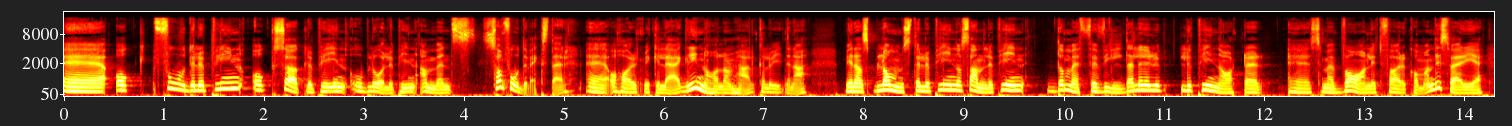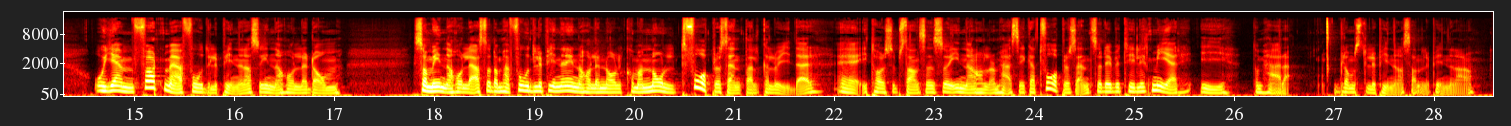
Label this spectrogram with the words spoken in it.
Eh, och foderlupin och sötlupin och blålupin används som foderväxter eh, och har ett mycket lägre innehåll av de här alkaloiderna. Medan blomsterlupin och sandlupin, de är förvildade lupinarter eh, som är vanligt förekommande i Sverige. Och jämfört med foderlupinerna så innehåller de som innehåller, alltså de här foderlupinerna innehåller 0,02% alkaloider. Eh, I torrsubstansen så innehåller de här cirka 2%, så det är betydligt mer i de här blomsterlupinerna och sandlupinerna. Då.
